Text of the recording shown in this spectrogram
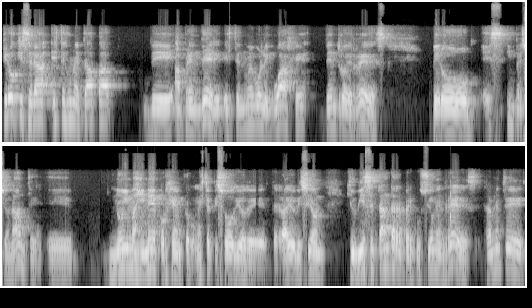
creo que será, esta es una etapa de aprender este nuevo lenguaje dentro de redes, pero es impresionante. Eh, no imaginé, por ejemplo, con este episodio de, de Radiovisión, que hubiese tanta repercusión en redes. Realmente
